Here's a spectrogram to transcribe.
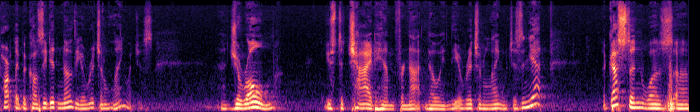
partly because he didn't know the original languages. Uh, Jerome used to chide him for not knowing the original languages. And yet, Augustine was uh,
